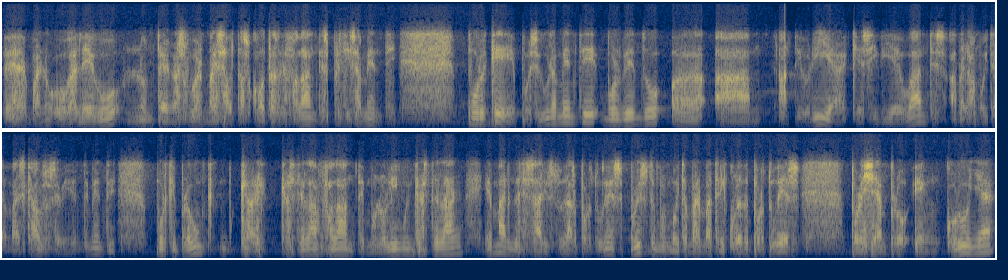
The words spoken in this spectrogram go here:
eh, bueno, o galego non ten as súas máis altas cotas de falantes, precisamente. Por que? Pois seguramente volvendo a, a, a teoría que se eu antes, haberá moitas máis causas, evidentemente, porque para un castelán falante, monolingüe en castelán, é máis necesario estudar portugués. Por iso temos moita máis matrícula de portugués, por exemplo, en Coruña,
